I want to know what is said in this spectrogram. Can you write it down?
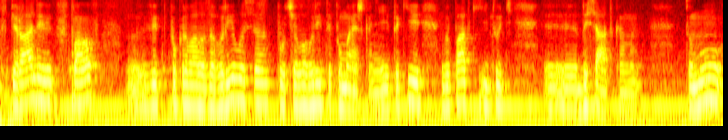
спіралі впав, від покривало загорілося, почало горіти помешкання. І такі випадки йдуть е, десятками. Тому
